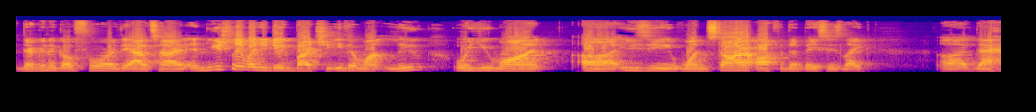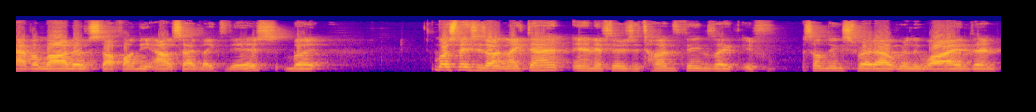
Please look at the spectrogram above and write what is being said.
they're going to go for the outside. And usually when you're doing Barch, you either want loot or you want uh, easy one star off of the bases like uh, that have a lot of stuff on the outside like this. But most bases aren't like that. And if there's a ton of things like if something's spread out really wide, then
